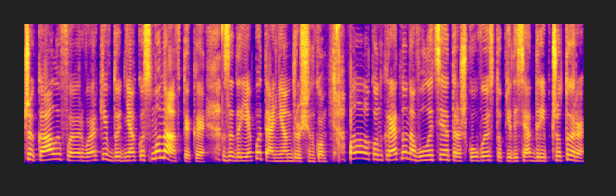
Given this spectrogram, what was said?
чекали феєрверків до Дня космонавтики? Задає питання Андрющенко. Палала конкретно на вулиці Терешкової 150 дріб 4.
